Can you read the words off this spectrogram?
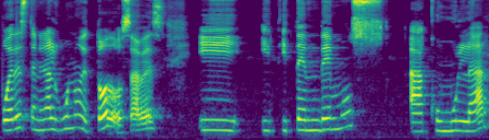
puedes tener alguno de todos, ¿sabes? Y, tendemos a acumular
